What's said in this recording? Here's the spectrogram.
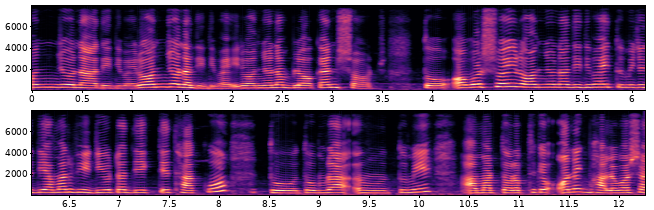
অঞ্জনা দিদিভাই, রঞ্জনা দিদিভাই, রঞ্জনা ব্লক অ্যান্ড শর্ট তো অবশ্যই রঞ্জনা দিদিভাই, তুমি যদি আমার ভিডিওটা দেখতে থাকো, তো তোমরা তুমি আমার তরফ থেকে অনেক ভালোবাসা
